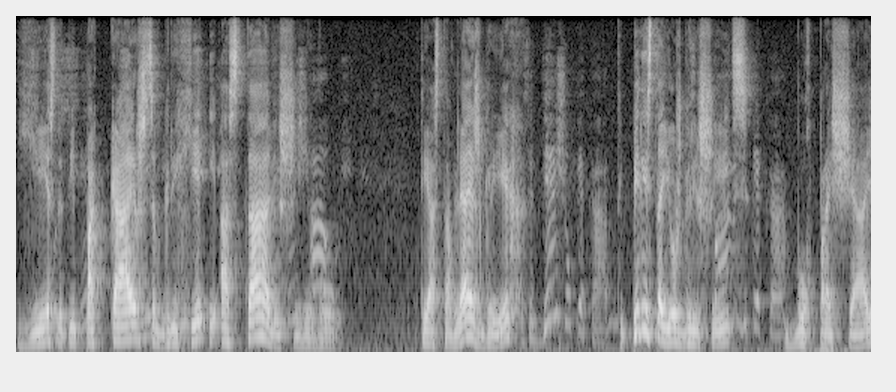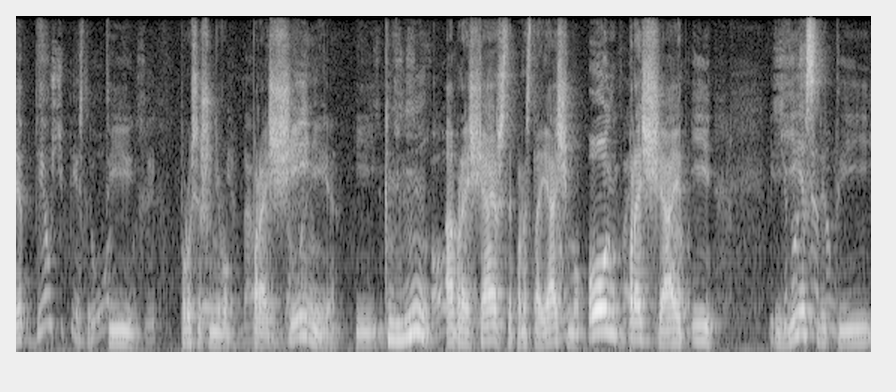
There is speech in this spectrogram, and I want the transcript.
если ты покаешься в грехе и оставишь его. Ты оставляешь грех, ты перестаешь грешить, Бог прощает, если ты просишь у Него прощения и к Нему обращаешься по-настоящему, Он прощает. И если ты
